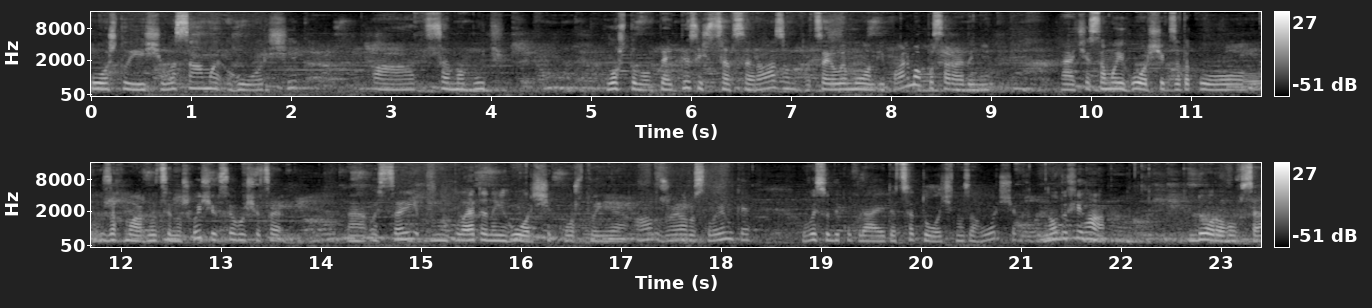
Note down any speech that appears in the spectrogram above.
Коштує що саме горщик. А це, мабуть, коштував 5 тисяч, це все разом. Оцей лимон і пальма посередині. Чи самий горщик за таку захмарну ціну швидше всього, що це е, ось цей плетений горщик коштує, а вже рослинки ви собі купляєте. Це точно за горщик. Ну дофіга. Дорого все.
